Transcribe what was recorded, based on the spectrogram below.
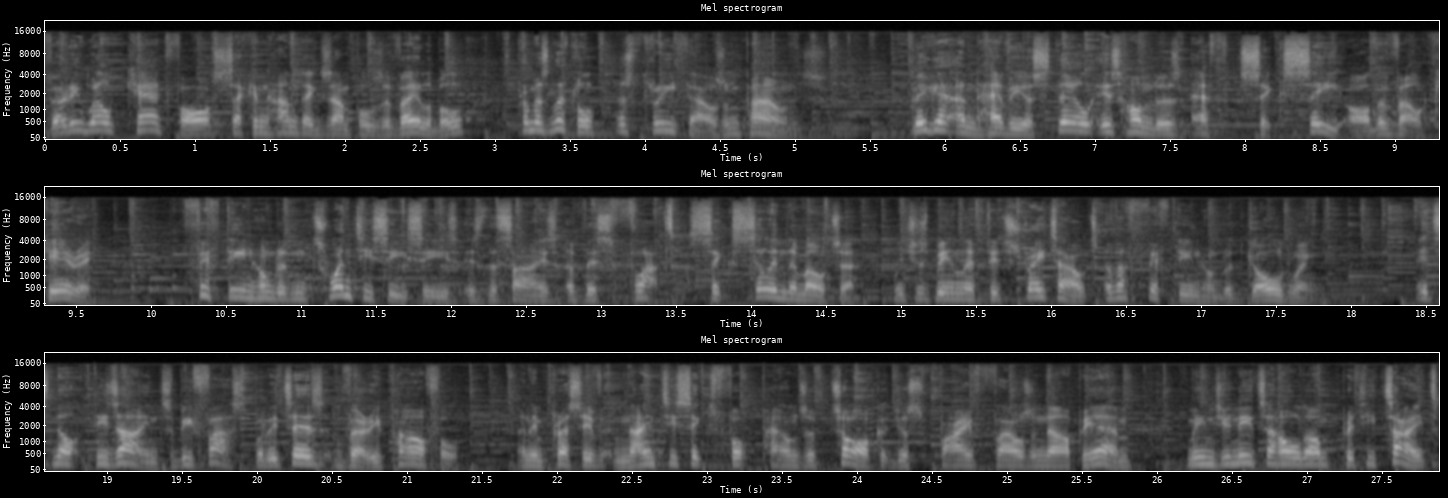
very well cared for second-hand examples available from as little as £3,000. Bigger and heavier still is Honda's F6C or the Valkyrie. 1520 cc's is the size of this flat six-cylinder motor, which has been lifted straight out of a 1500 Goldwing. It's not designed to be fast, but it is very powerful, an impressive 96 foot-pounds of torque at just 5,000 RPM means you need to hold on pretty tight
